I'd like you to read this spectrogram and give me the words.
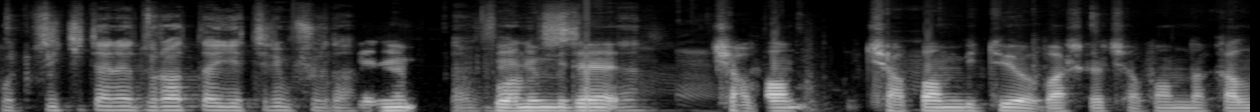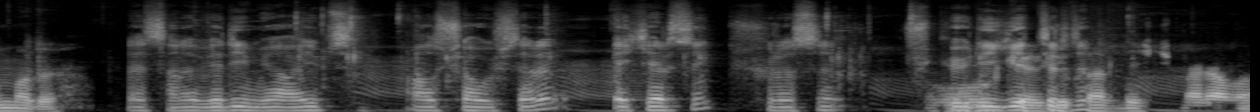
32 tane dur hatta getireyim şurada. Benim benim bir de- çapam çapam bitiyor. Başka çapam da kalmadı. Ben sana vereyim ya ayıpsın. Al şu havuçları ekersin. Şurası şu köylüyü köylü getirdim. kardeş merhaba.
